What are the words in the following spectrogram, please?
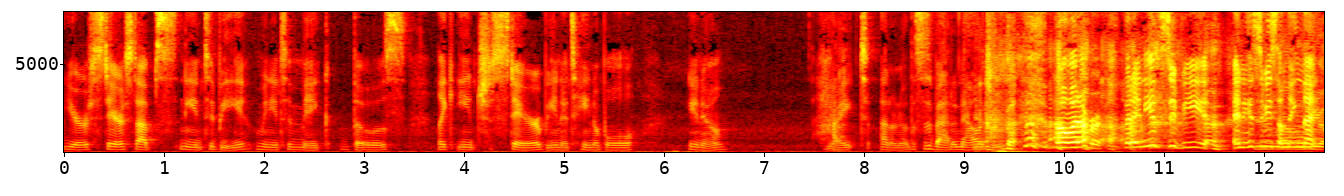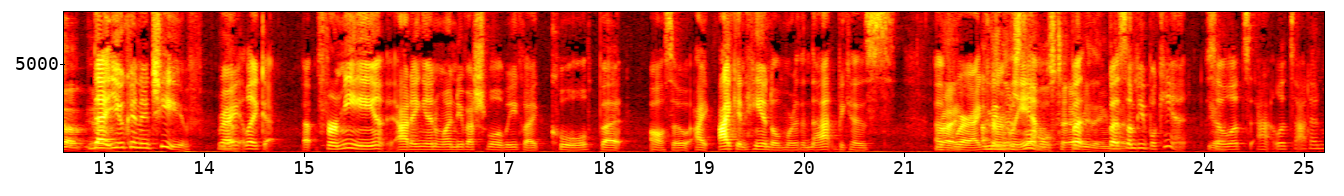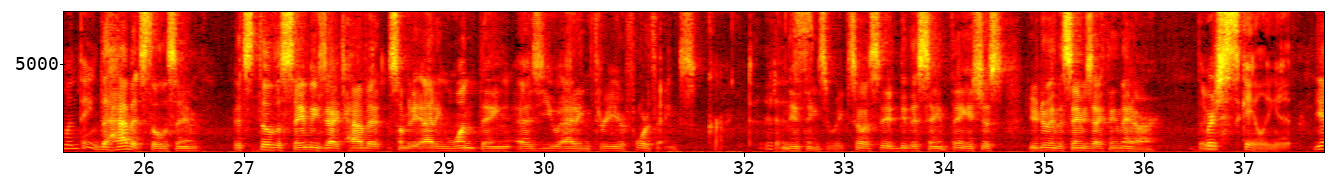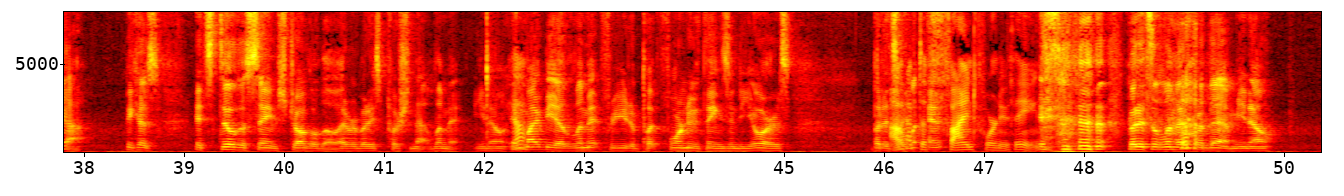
your stair steps need to be, we need to make those like each stair be an attainable, you know, Yeah. height. I don't know. This is a bad analogy, but but whatever. But it needs to be it needs to be something that yeah. that you can achieve, right? Yeah. Like uh, for me, adding in one new vegetable a week, like cool, but also I I can handle more than that because of Right. where I I mean, currently am. to but, but but- some people can't. Yeah. So let's add, let's add in one thing. The habit's still the same. It's still the same exact habit. Somebody adding one thing as you adding three or four things, Correct. It is. new things a week. So it's, it'd be the same thing. It's just you're doing the same exact thing they are. They're- We're scaling it. Yeah, because it's still the same struggle though. Everybody's pushing that limit. You know, Yeah. it might be a limit for you to put four new things into yours, but it's I would a have to find four new things. but it's a limit for them. You know,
